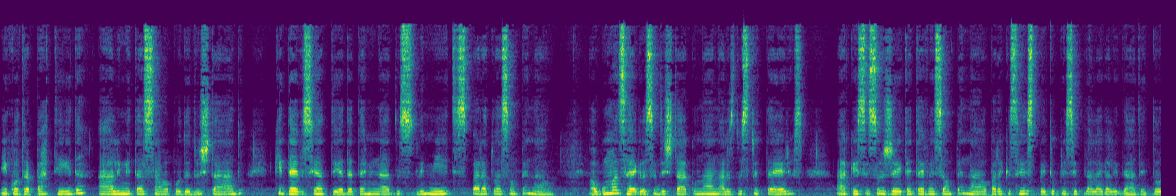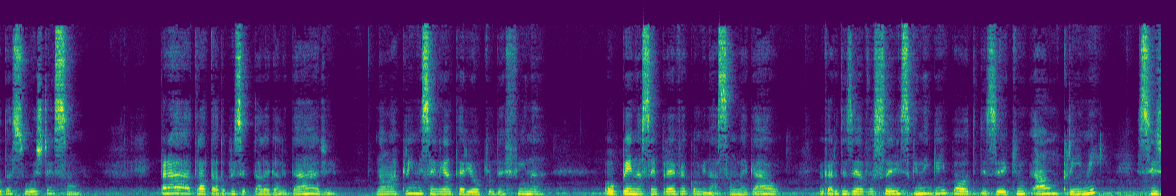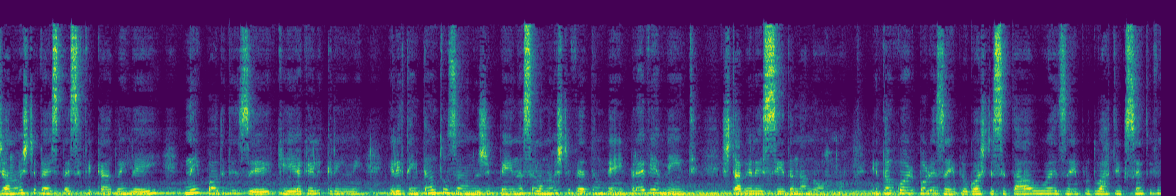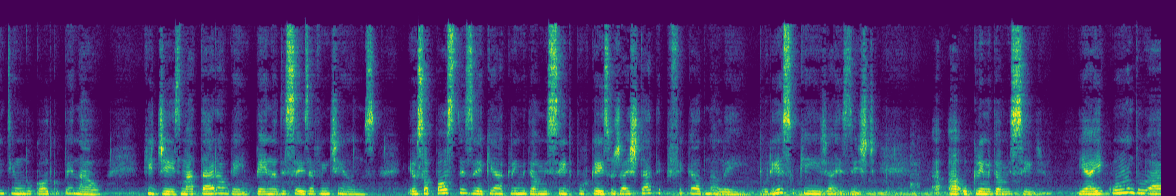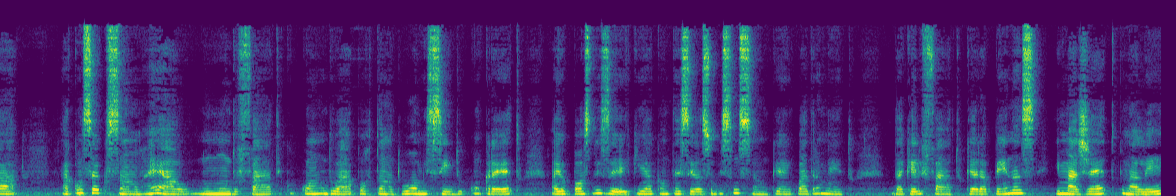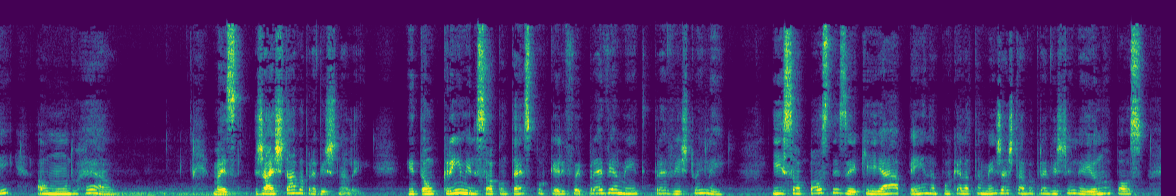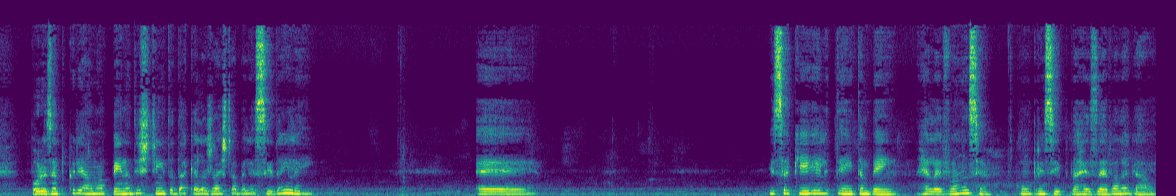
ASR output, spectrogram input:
Em contrapartida, há a limitação ao poder do Estado, que deve se ater a determinados limites para a atuação penal. Algumas regras se destacam na análise dos critérios a que se sujeita a intervenção penal para que se respeite o princípio da legalidade em toda a sua extensão. Para tratar do princípio da legalidade, não há crime sem lei anterior que o defina, ou pena sem prévia combinação legal, eu quero dizer a vocês que ninguém pode dizer que há um crime se já não estiver especificado em lei, nem pode dizer que aquele crime ele tem tantos anos de pena se ela não estiver também previamente estabelecida na norma. Então, por exemplo, eu gosto de citar o exemplo do artigo 121 do Código Penal, que diz matar alguém, pena de 6 a 20 anos. Eu só posso dizer que há crime de homicídio porque isso já está tipificado na lei. Por isso que já existe a, a, o crime de homicídio. E aí, quando há a consecução real no mundo fático, quando há, portanto, o homicídio concreto, aí eu posso dizer que aconteceu a subsunção, que é o enquadramento daquele fato, que era apenas imagético na lei, ao mundo real mas já estava previsto na lei. Então, o crime ele só acontece porque ele foi previamente previsto em lei. E só posso dizer que há a pena porque ela também já estava prevista em lei. Eu não posso, por exemplo, criar uma pena distinta daquela já estabelecida em lei. É... Isso aqui ele tem também relevância com o princípio da reserva legal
